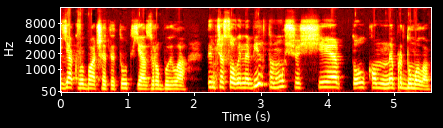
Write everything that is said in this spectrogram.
Як ви бачите, тут я зробила тимчасовий набір, тому що ще толком не придумала,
